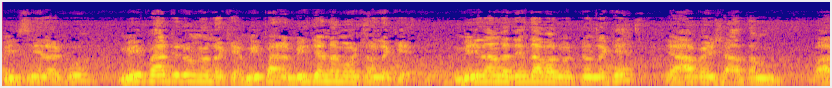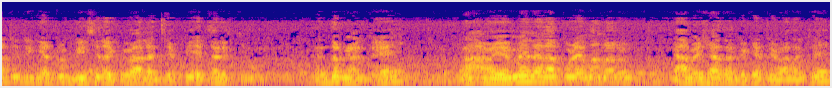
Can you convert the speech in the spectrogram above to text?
బీసీలకు మీ పార్టీలో ఉన్నోళ్ళకే మీ పార్టీ మీ జెండా మోసిన మీ దాంట్లో జిందాబాద్ కొట్టిన యాభై శాతం పార్టీ టికెట్లు బీసీలకు ఇవ్వాలని చెప్పి హెచ్చరిస్తున్నాం. ఎందుకంటే మా ఎమ్మెల్యేలు అప్పుడు ఏమన్నారు? యాభై శాతం టికెట్లు ఇవ్వాలంటే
